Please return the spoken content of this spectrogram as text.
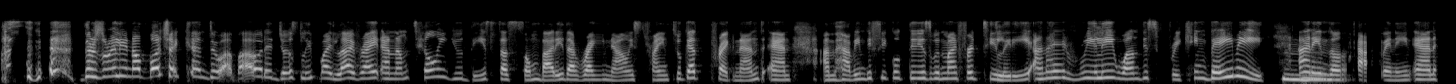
there's really not much I can do about it. Just live my life, right? And I'm telling you this as somebody that right now is trying to get pregnant and I'm having difficulties with my fertility and I really want this freaking baby mm-hmm. and it's not happening. And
